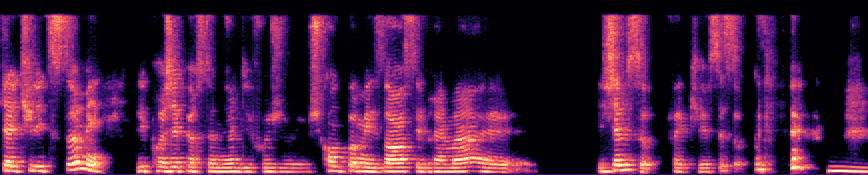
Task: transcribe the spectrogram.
calculer tout ça. Mais les projets personnels, des fois, je, je compte pas mes heures. C'est vraiment, euh, j'aime ça. Fait que c'est ça. Hmm.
